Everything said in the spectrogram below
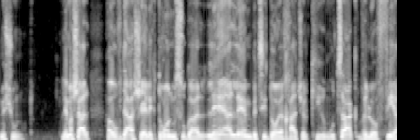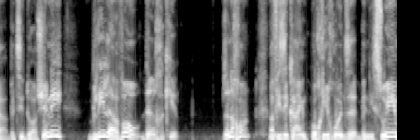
משונות. למשל, העובדה שאלקטרון מסוגל להיעלם בצידו אחד של קיר מוצק ולהופיע בצידו השני, בלי לעבור דרך הקיר. זה נכון, הפיזיקאים הוכיחו את זה בניסויים,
